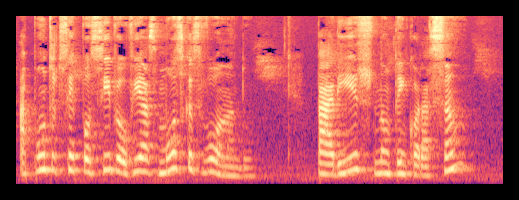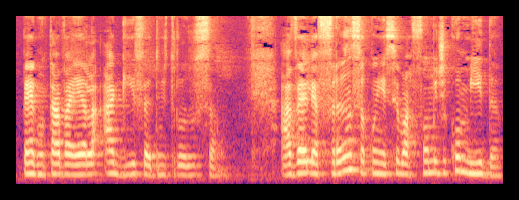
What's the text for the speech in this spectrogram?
a ponto de ser possível ouvir as moscas voando. Paris não tem coração? Perguntava ela à guisa de introdução. A velha França conheceu a fome de comida,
